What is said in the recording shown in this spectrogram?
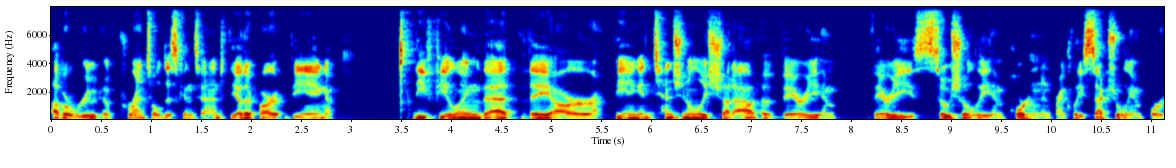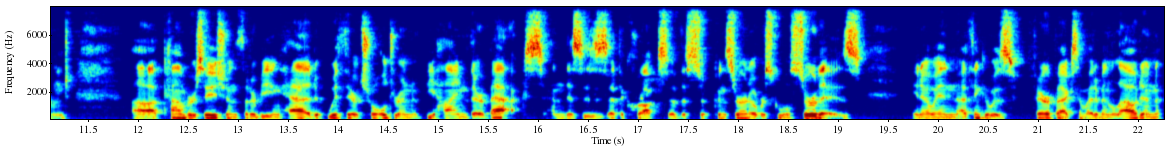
of a root of parental discontent. The other part being the feeling that they are being intentionally shut out of very very socially important and frankly sexually important uh, conversations that are being had with their children behind their backs. And this is at the crux of the concern over school surveys you know, in I think it was Fairfax, it might have been Loudoun,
